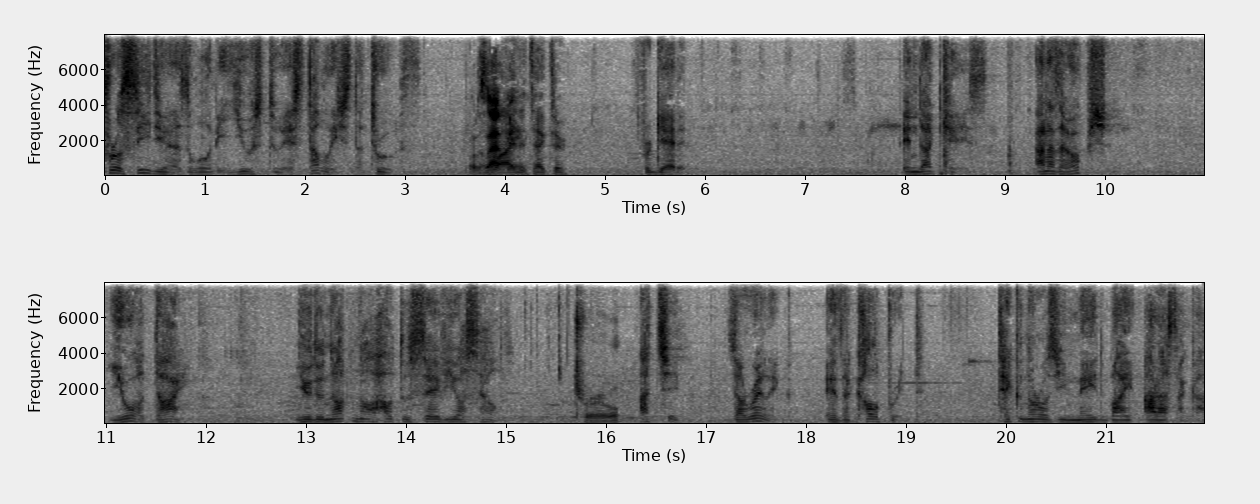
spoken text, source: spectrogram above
procedures will be used to establish the truth. What does A that lie mean? detector? Forget it. In that case, another option. You are dying. You do not know how to save yourself. True. A chip, the relic, is a culprit. Technology made by Arasaka.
